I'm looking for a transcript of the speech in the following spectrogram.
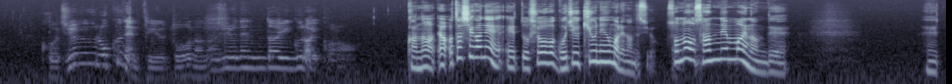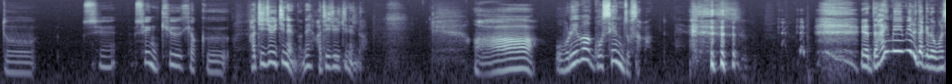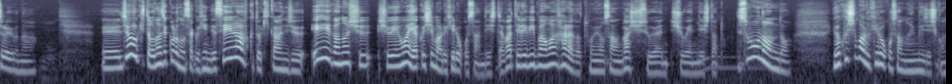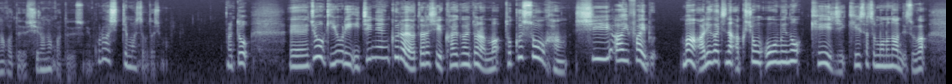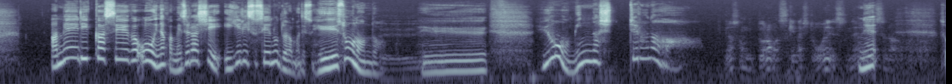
56年っていうと70年代ぐらいかかな。いや私がね、えっと昭和59年生まれなんですよ。その3年前なんでえっ、とせ1981年だね。81年だ。ああ俺はご先祖様。いや題名見るだけで面白いよな。えー上記と同じ頃の作品で「セーラー服と機関銃」映画の主主演は薬師丸ひろ子さんでしたがテレビ版は原田知世さんが主演主演でしたと。でそうなんだ。薬師丸ひろ子さんのイメージしかなかったです。知らなかったですね。これは知ってました私も。あと、えー上記より1年くらい新しい海外ドラマ「特捜班 CI5」まあありがちなアクション多めの刑事警察ものなんですがアメリカ製が多いなんか珍しいイギリス製のドラマです。へえそうなんだ。うへえようみんな知ってるな。皆さんドラマ好きな人多いですねね。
